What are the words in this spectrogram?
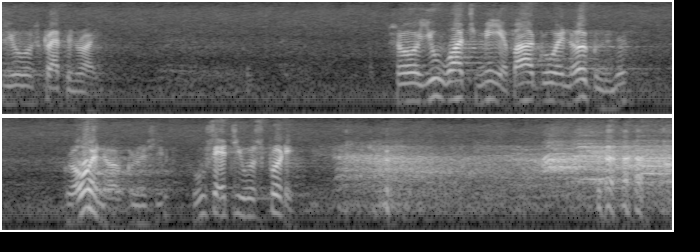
you was clapping right. So you watch me if I grow in ugliness. Grow in ugliness. Who said you was pretty?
